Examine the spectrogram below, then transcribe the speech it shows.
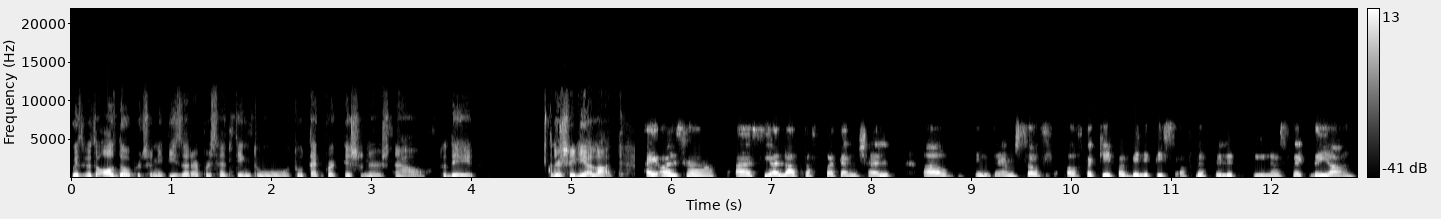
with with all the opportunities that are presenting to to tech practitioners now today. There's really a lot. I also uh, see a lot of potential uh, in terms of, of the capabilities of the Filipinos, like the young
